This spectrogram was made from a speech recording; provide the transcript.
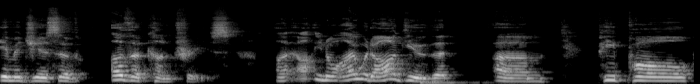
images of other countries? Uh, you know, I would argue that um, people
